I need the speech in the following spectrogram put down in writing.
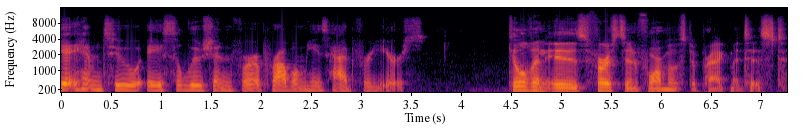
get him to a solution for a problem he's had for years. Kilvin is first and foremost a pragmatist.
